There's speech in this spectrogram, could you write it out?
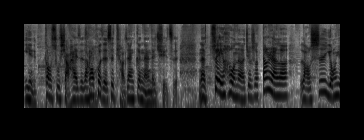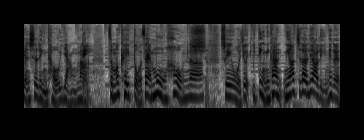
也告诉小孩子，然后或者是挑战更难的曲子。那最后呢，就是说，当然了，老师永远是领头羊嘛。怎么可以躲在幕后呢？所以我就一定，你看，你要知道料理那个，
